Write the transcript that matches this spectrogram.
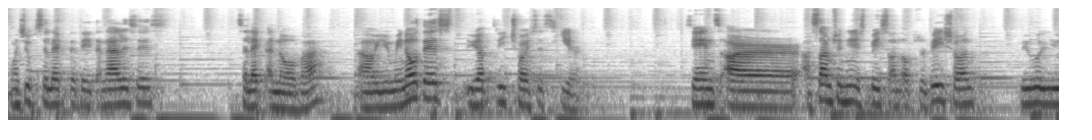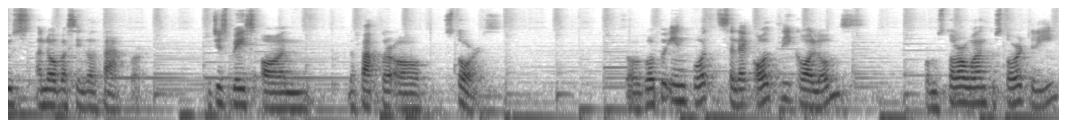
Once you've selected data analysis, select ANOVA. Now you may notice you have three choices here. Since our assumption here is based on observation, we will use ANOVA single factor, which is based on the factor of stores. So go to input, select all three columns from store 1 to store 3.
